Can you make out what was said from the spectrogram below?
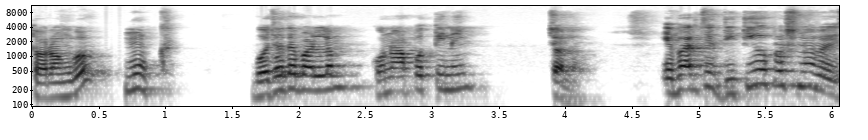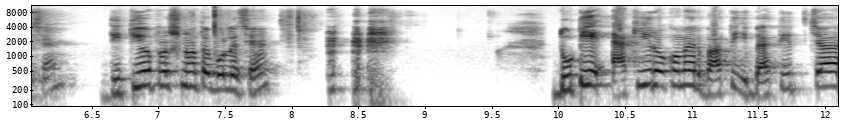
তরঙ্গ মুখ বোঝাতে পারলাম, কোনো আপত্তি নেই। চলো, এবার যে দ্বিতীয় প্রশ্ন রয়েছে, দ্বিতীয় প্রশ্নতে বলেছে, দুটি একই রকমের বাতি ব্যতিচার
